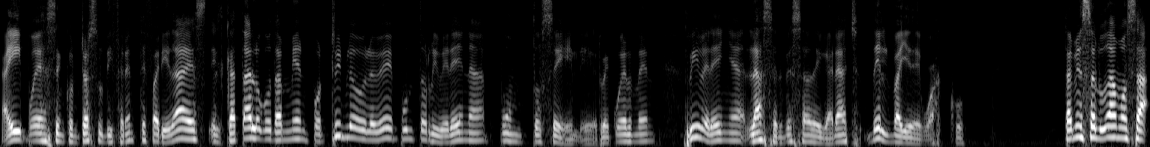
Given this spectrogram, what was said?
Ahí puedes encontrar sus diferentes variedades, el catálogo también por www.riberena.cl. Recuerden, Ribereña, la cerveza de garage del Valle de Huasco. También saludamos a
